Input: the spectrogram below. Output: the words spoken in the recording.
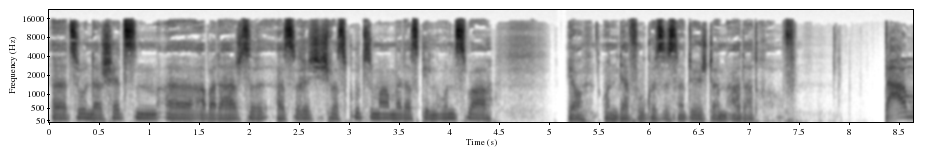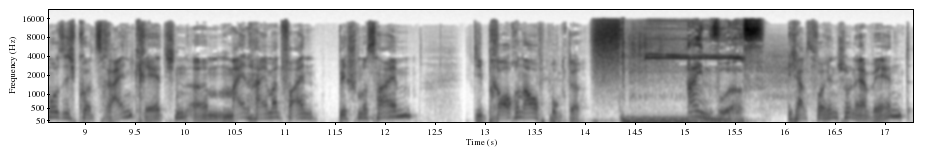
äh, zu unterschätzen. Äh, aber da hast du, hast du richtig was gut zu machen, weil das gegen uns war. Ja, und der Fokus ist natürlich dann Ada drauf. Da muss ich kurz reingrätschen. Ähm, mein Heimatverein Bischmesheim, die brauchen auch Punkte. Einwurf. Ich habe es vorhin schon erwähnt.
